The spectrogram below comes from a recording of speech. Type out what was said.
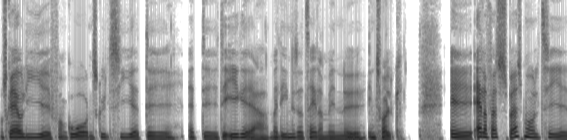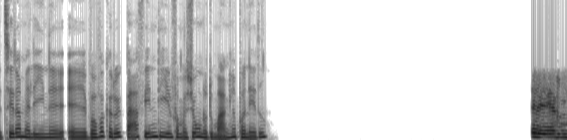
Nu skal jeg jo lige øh, for en god ordens skyld sige, at, øh, at øh, det ikke er Malene, der taler, men en tolk. Øh, allerførste spørgsmål til, til dig, Malene. Øh, hvorfor kan du ikke bare finde de informationer, du mangler på nettet? Øhm,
